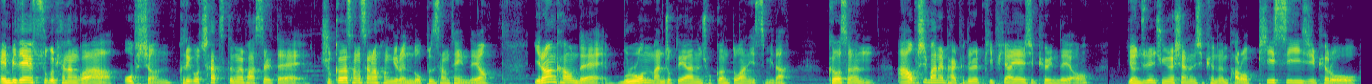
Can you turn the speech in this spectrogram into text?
엔비디아의 수급 현황과 옵션 그리고 차트 등을 봤을 때 주가가 상승할 확률은 높은 상태인데요. 이러한 가운데 물론 만족돼야 하는 조건 또한 있습니다. 그것은 9시 반에 발표될 PPI의 지표인데요. 연준이 중요시하는 지표는 바로 PCE 지표로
